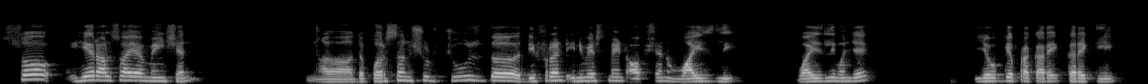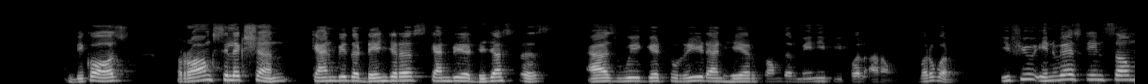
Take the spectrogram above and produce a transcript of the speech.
so here also i have mentioned uh, the person should choose the different investment option wisely wisely म्हणजे योग्य प्रकारे correctly because wrong selection can be the dangerous can be a disastrous as we get to read and hear from the many people around बरोबर if you invest in some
